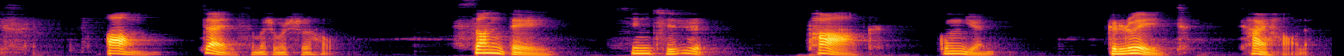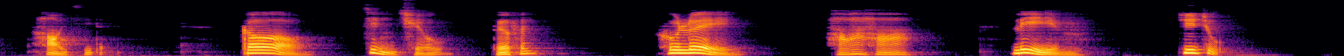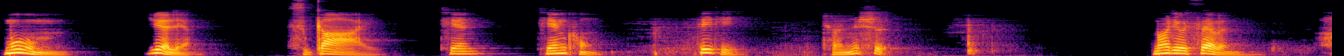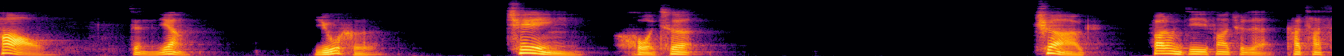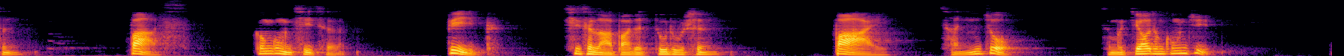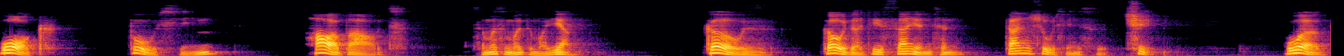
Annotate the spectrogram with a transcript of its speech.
On 在什么什么时候？Sunday 星期日。Park 公园。Great 太好了，好极了。Goal 进球得分。Hooray 好啊好啊。Live 居住。Moon 月亮。Sky 天天空，City 城市。Module Seven How 怎样如何？Train 火车。Truck 发动机发出的咔嚓声。Bus 公共汽车。Beep 汽车喇叭的嘟嘟声，by 乘坐什么交通工具，walk 步行，how about 什么什么怎么样，goes go 的第三人称单数形式去，work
